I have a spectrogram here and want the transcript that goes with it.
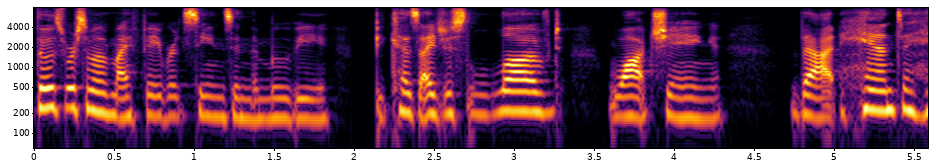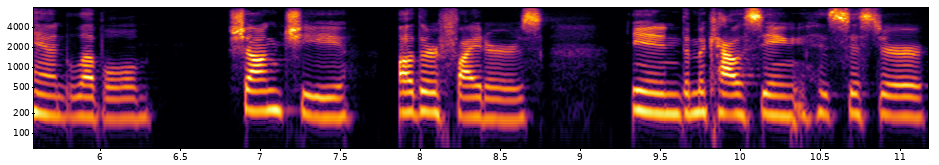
Those were some of my favorite scenes in the movie because I just loved watching that hand to hand level Shang-Chi, other fighters in the Macau seeing his sister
